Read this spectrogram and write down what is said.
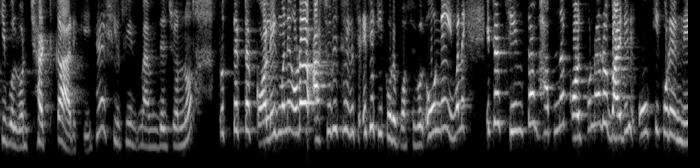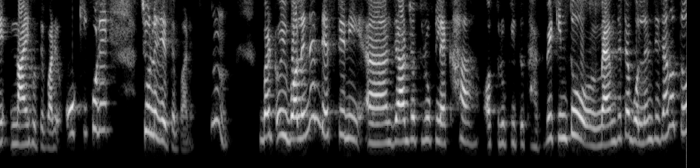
কি বলব, ঝটকা আর কি। হ্যাঁ শিল্পী ম্যামদের জন্য প্রত্যেকটা কলিগ মানে ওরা আচরিত হয়ে গেছে, এটা কি করে পসিবল ও নেই মানে এটা চিন্তা ভাবনা, কল্পনারও বাইরে ও কি করে নাই হতে পারে, ও কি করে চলে যেতে পারে, হুম? বাট ওই বলে না ডেস্টিনি যার যতটুক লেখা, অতটুকুই তো থাকবে। কিন্তু ম্যাম যেটা বললেন যে, জানো তো,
